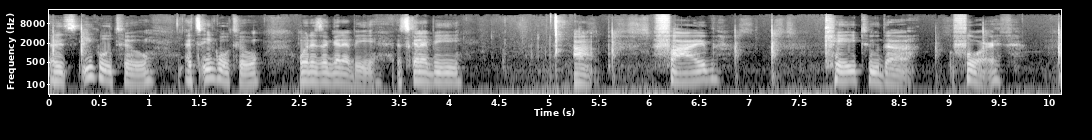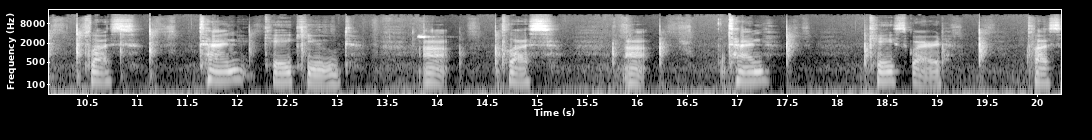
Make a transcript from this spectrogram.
is equal to, it's equal to, what is it going to be? It's going to be uh, 5k to the fourth plus 10k cubed uh, plus uh, 10k squared plus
